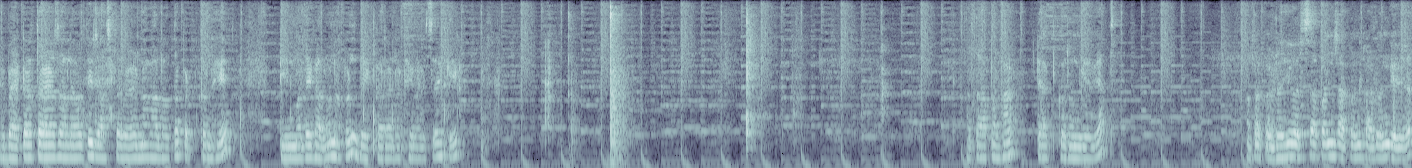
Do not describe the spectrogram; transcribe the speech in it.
हे बॅटर तयार झाल्यावरती जास्त वेळ न घालवता पटकन हे टीनमध्ये घालून आपण बेक करायला ठेवायचं आहे केक आता आपण हा टॅप करून घेऊयात. आता कढईवरचं आपण झाकण काढून घेऊयात.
